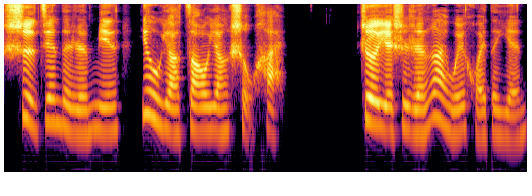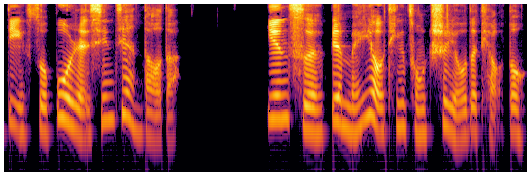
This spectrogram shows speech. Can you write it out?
世间的人民又要遭殃受害，这也是仁爱为怀的炎帝所不忍心见到的，因此便没有听从蚩尤的挑动。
